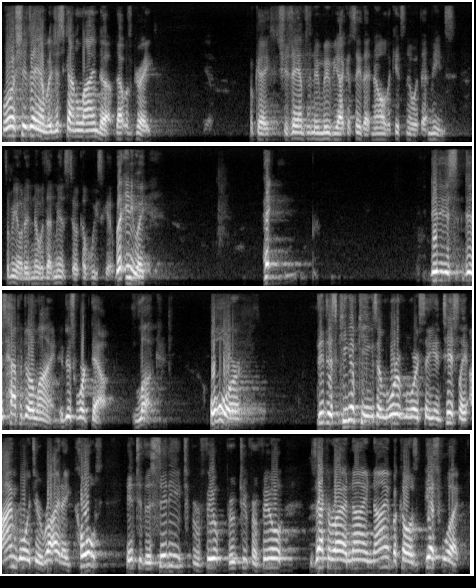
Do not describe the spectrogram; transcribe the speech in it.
well, Shazam, it just kind of lined up. That was great. Okay, Shazam's a new movie. I can say that now. All the kids know what that means. Some of y'all didn't know what that meant still a couple weeks ago. But anyway, hey, did it just, just happen to align? It just worked out. Luck. Or did this King of Kings and Lord of Lords say intentionally, I'm going to ride a colt into the city to fulfill, to fulfill Zechariah 9 9? Because guess what?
